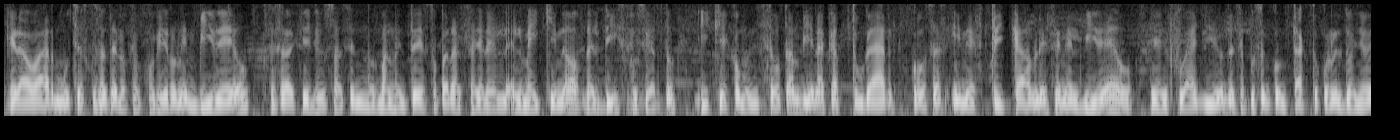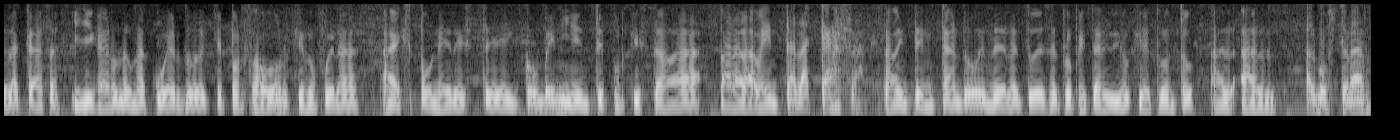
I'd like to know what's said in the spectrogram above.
grabar muchas cosas de lo que ocurrieron en video. Usted sabe que ellos hacen normalmente esto para hacer el, el making of del disco, ¿cierto? Y que comenzó también a capturar cosas inexplicables en el video. Eh, fue allí donde se puso en contacto con el dueño de la casa y llegaron a un acuerdo de que por favor que no fuera a exponer este inconveniente porque estaba para la venta la casa. Estaba intentando venderla, entonces el propietario dijo que de pronto al, al al mostrar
